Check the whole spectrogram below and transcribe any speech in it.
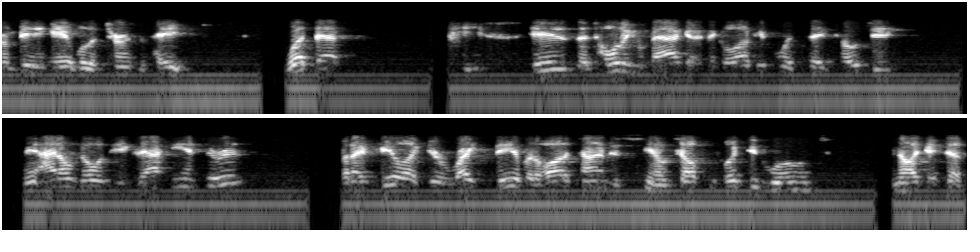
from being able to turn the page. What that is that's holding them back, and I think a lot of people would say coaching. I mean, I don't know what the exact answer is, but I feel like you're right there. But a lot of times it's you know self-inflicted wounds. You know, like I said,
